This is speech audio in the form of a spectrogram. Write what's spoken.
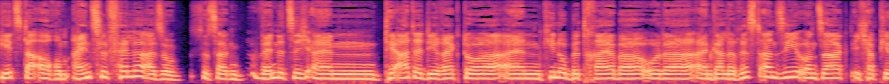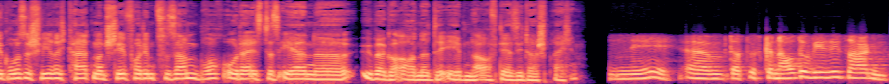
Geht es da auch um Einzelfälle? Also sozusagen wendet sich ein Theaterdirektor, ein Kinobetreiber oder ein Galerist an Sie und sagt, ich habe hier große Schwierigkeiten und stehe vor dem Zusammenbruch? Oder ist das eher eine übergeordnete Ebene, auf der Sie da sprechen? Nee, ähm, das ist genauso, wie Sie sagen.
